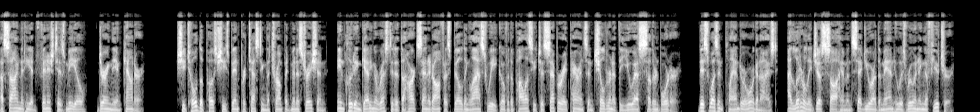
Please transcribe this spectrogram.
a sign that he had finished his meal, during the encounter. She told the Post she's been protesting the Trump administration, including getting arrested at the Hart Senate office building last week over the policy to separate parents and children at the U.S. southern border. This wasn't planned or organized, I literally just saw him and said you are the man who is ruining the future,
